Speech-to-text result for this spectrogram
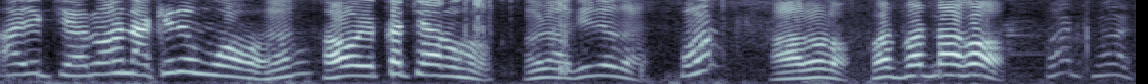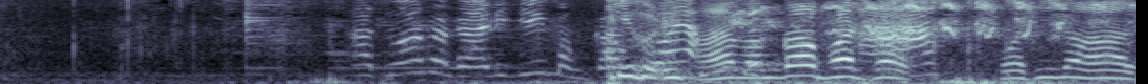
આ એક ચેરો આ નાખી દઉં હું હવે. હે? હવે એક જ ચેરો હો. હવે નાખી દેતા હો? હા રોડો. ફટફટ નાખો. ફટ ફટ. આ જો આપણે ગાડી જેવી બંકાવું હોય. હા મંગાવો ફટફટ પહોંચી જાઓ હાલ.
